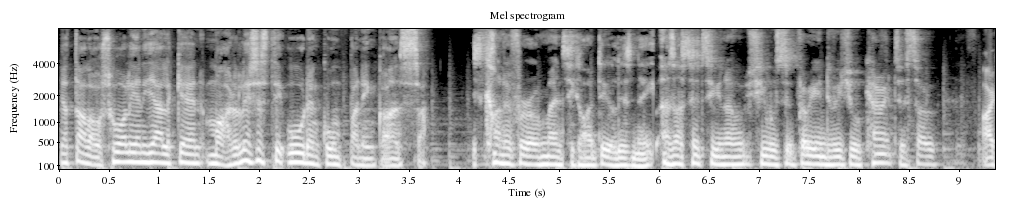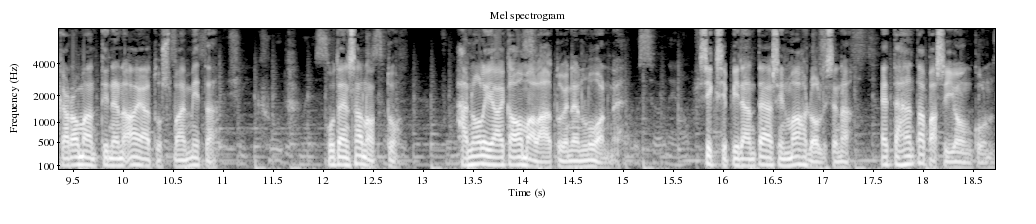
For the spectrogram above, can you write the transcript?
ja taloushuolien jälkeen mahdollisesti uuden kumppanin kanssa? It's kind of a romantic ideal, isn't it? As I said to you, you know, she was a very individual character, so Aika romanttinen ajatus vai mitä? Kuten sanottu, hän oli aika omalaatuinen luonne. Siksi pidän täysin mahdollisena, että hän tapasi jonkun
